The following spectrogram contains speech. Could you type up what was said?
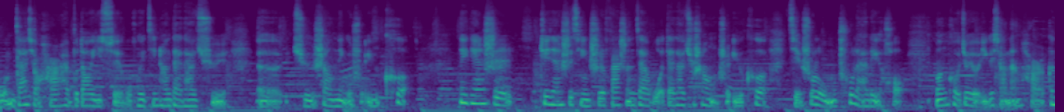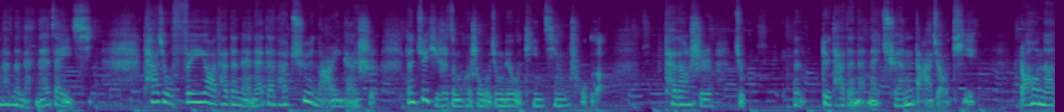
我们家小孩还不到一岁，我会经常带他去，呃，去上那个水域课。那天是这件事情是发生在我带他去上水域课结束了，我们出来了以后，门口就有一个小男孩跟他的奶奶在一起，他就非要他的奶奶带他去哪儿，应该是，但具体是怎么回事我就没有听清楚了。他当时就嗯对他的奶奶拳打脚踢，然后呢，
